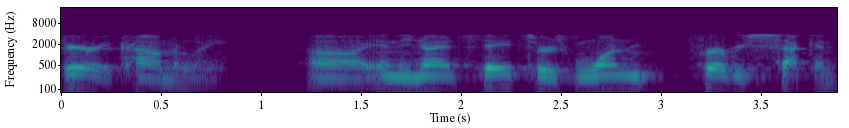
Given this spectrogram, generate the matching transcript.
very commonly. Uh, in the United States, there's one for every second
